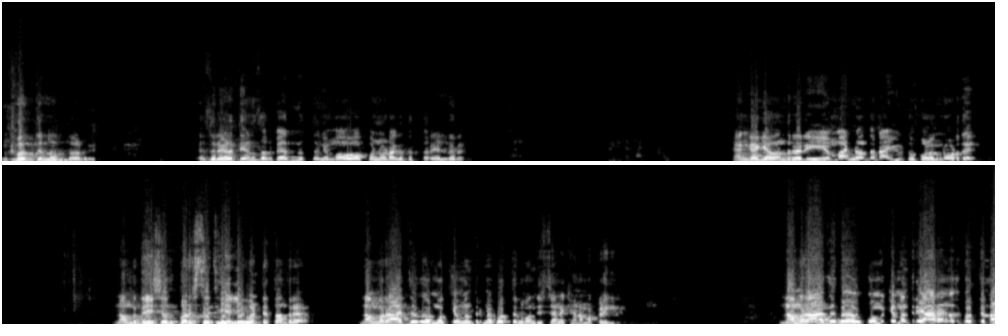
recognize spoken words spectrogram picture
ಗೊತ್ತಿಲ್ಲ ಅಂತ ನೋಡ್ರಿ. ಹೆಸರು ಹೇಳ್ತೇನು ಸ್ವಲ್ಪ ಎದ್ ನಿಂತು ನಿಮ್ಮ ಅವ್ವ, ಅಪ್ಪ ನೋಡಕತ್ತಿರ್ತಾರ ಎಲ್ಲರೂ. ಹೆಂಗಾಗ್ಯಾವ ಅಂದ್ರ ರೀ, ಮೊನ್ನೆ ಒಂದ ನಾ ಯೂಟ್ಯೂಬ್ ಒಳಗ್ ನೋಡ್ದೆ. ನಮ್ಮ ದೇಶದ ಪರಿಸ್ಥಿತಿ ಎಲ್ಲಿ ಹೊಂಟಿತ್ತಂದ್ರ ನಮ್ಮ ರಾಜ್ಯದ ಮುಖ್ಯಮಂತ್ರಿನ ಗೊತ್ತಿಲ್ಲ, ಒಂದಿಷ್ಟು ಜನಕ್ಕೆ ಹೆಣ್ಮಕ್ಳಿಗೆ. ನಮ್ಮ ರಾಜ್ಯದ ಉಪಮುಖ್ಯಮಂತ್ರಿ ಯಾರು ಅನ್ನೋದು ಗೊತ್ತಿಲ್ಲ.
